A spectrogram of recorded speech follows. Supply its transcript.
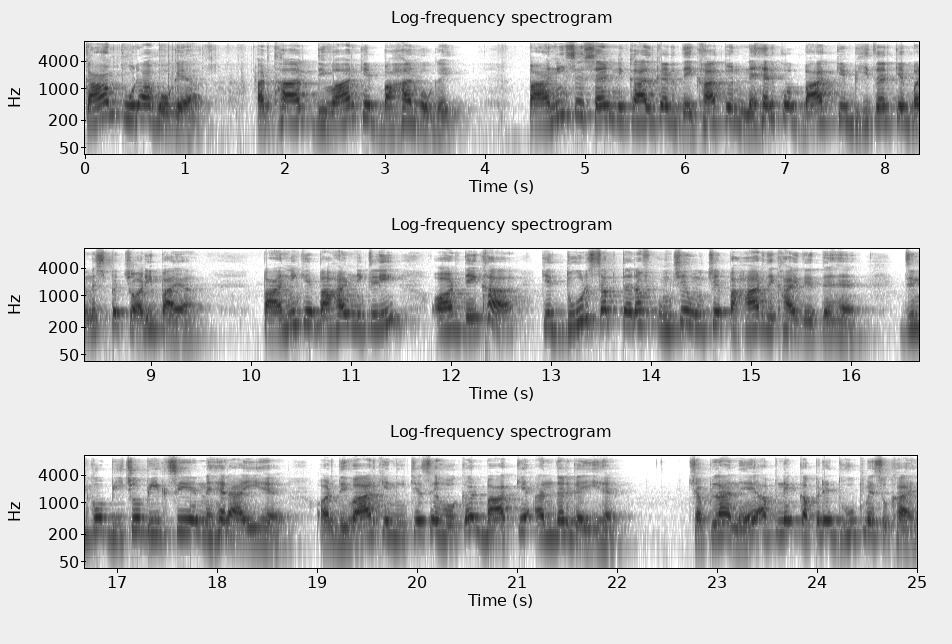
काम पूरा हो गया। अर्थात दीवार के बाहर हो गई। पानी से सर निकाल कर देखा तो नहर को बाग के भीतर के बनस्पत चौड़ी पाया। पानी के बाहर निकली और देखा कि दूर सब तरफ़ ऊँचे ऊँचे पहाड़ दिखाई देते हैं, जिनको बीचों बीच से ये नहर आई है और दीवार के नीचे से होकर बाग के अंदर गई है। चपला ने अपने कपड़े धूप में सुखाए।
